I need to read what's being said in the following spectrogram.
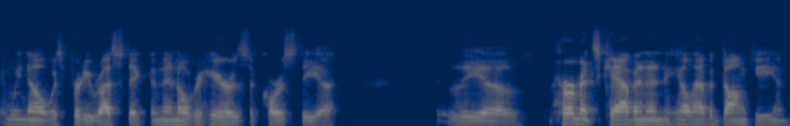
and we know it was pretty rustic. And then over here is, of course, the uh, the uh, hermit's cabin, and he'll have a donkey. And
